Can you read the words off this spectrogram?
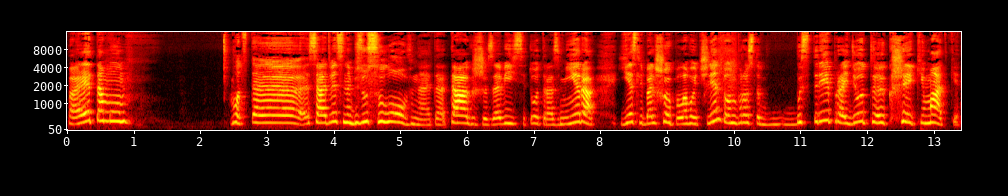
Поэтому вот, э, соответственно, безусловно, это также зависит от размера. Если большой половой член, то он просто быстрее пройдет э, к шейке матки.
